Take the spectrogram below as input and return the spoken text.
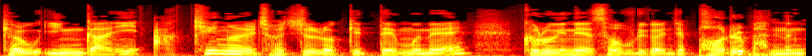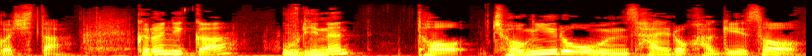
결국 인간이 악행을 저질렀기 때문에 그로 인해서 우리가 이제 벌을 받는 것이다. 그러니까 우리는 더 정의로운 사회로 가기 위해서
